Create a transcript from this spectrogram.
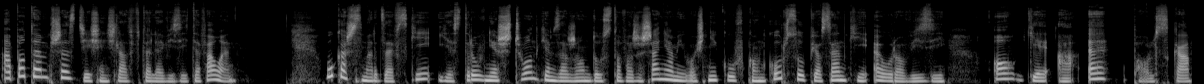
a potem przez 10 lat w telewizji TVN. Łukasz Smardzewski jest również członkiem zarządu Stowarzyszenia Miłośników konkursu piosenki Eurowizji OGAE Polska.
